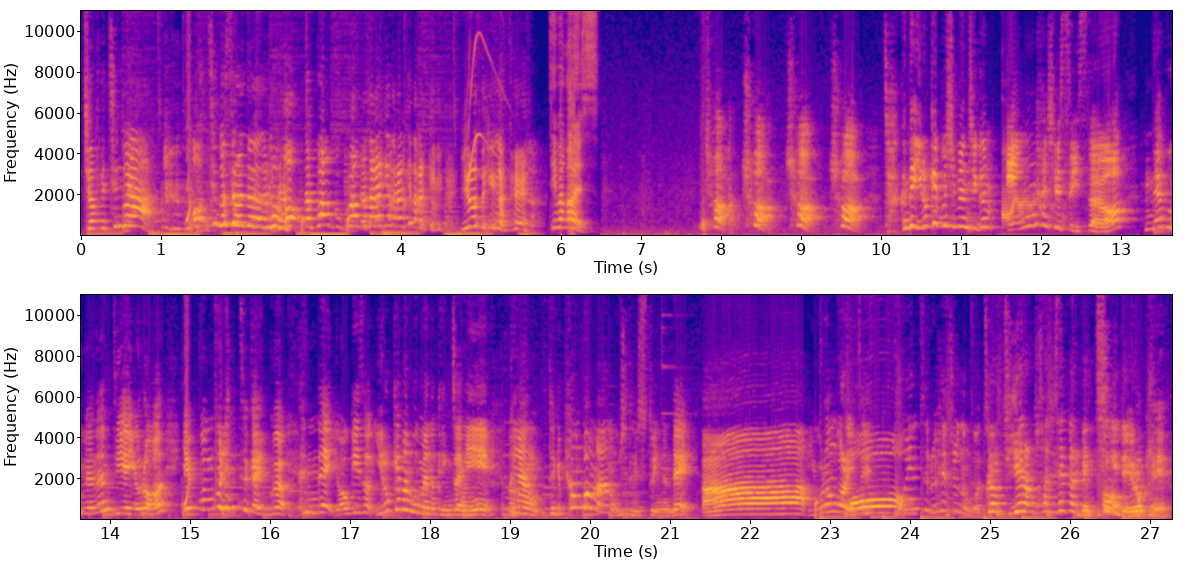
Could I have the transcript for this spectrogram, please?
집 앞에 친구야. 어, 친구 술 한잔 하고, 어, 나 꾸안꾸, 꾸안꾸 나갈게, 나갈게, 나갈게. 이런 느낌 같아. 디바걸스. 촤, 촤, 촤, 촤. 자, 근데 이렇게 보시면 지금 엥 하실 수 있어요. 근데 보면은 뒤에 이런 예쁜 프린트가 있고요. 근데 여기서 이렇게만 보면은 굉장히 그냥 되게 평범한 옷이 될 수도 있는데 아. 이런 거를 오. 이제 포인트로 해주는 거지. 그럼 뒤에랑도 사실 색깔이 매칭이 어, 돼, 이렇게.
